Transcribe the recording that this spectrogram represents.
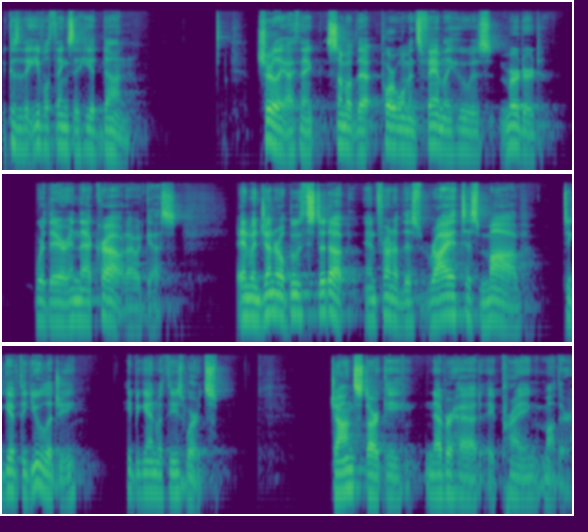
because of the evil things that he had done. Surely, I think some of that poor woman's family who was murdered were there in that crowd, I would guess. And when General Booth stood up in front of this riotous mob to give the eulogy, he began with these words John Starkey never had a praying mother.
